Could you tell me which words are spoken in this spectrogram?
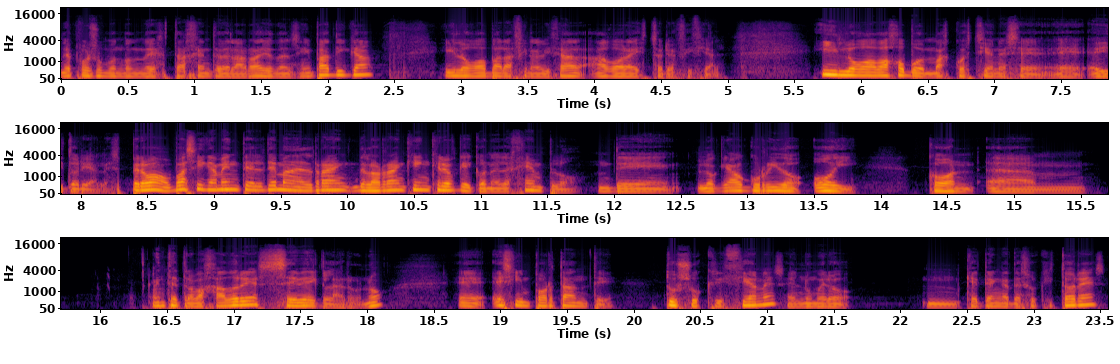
después un montón de esta gente de la radio tan simpática y luego para finalizar hago la historia oficial. Y luego abajo pues más cuestiones eh, eh, editoriales. Pero vamos, básicamente el tema del rank, de los rankings creo que con el ejemplo de lo que ha ocurrido hoy con em, entre trabajadores se ve claro, ¿no? Eh, es importante tus suscripciones, el número mm, que tengas de suscriptores,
